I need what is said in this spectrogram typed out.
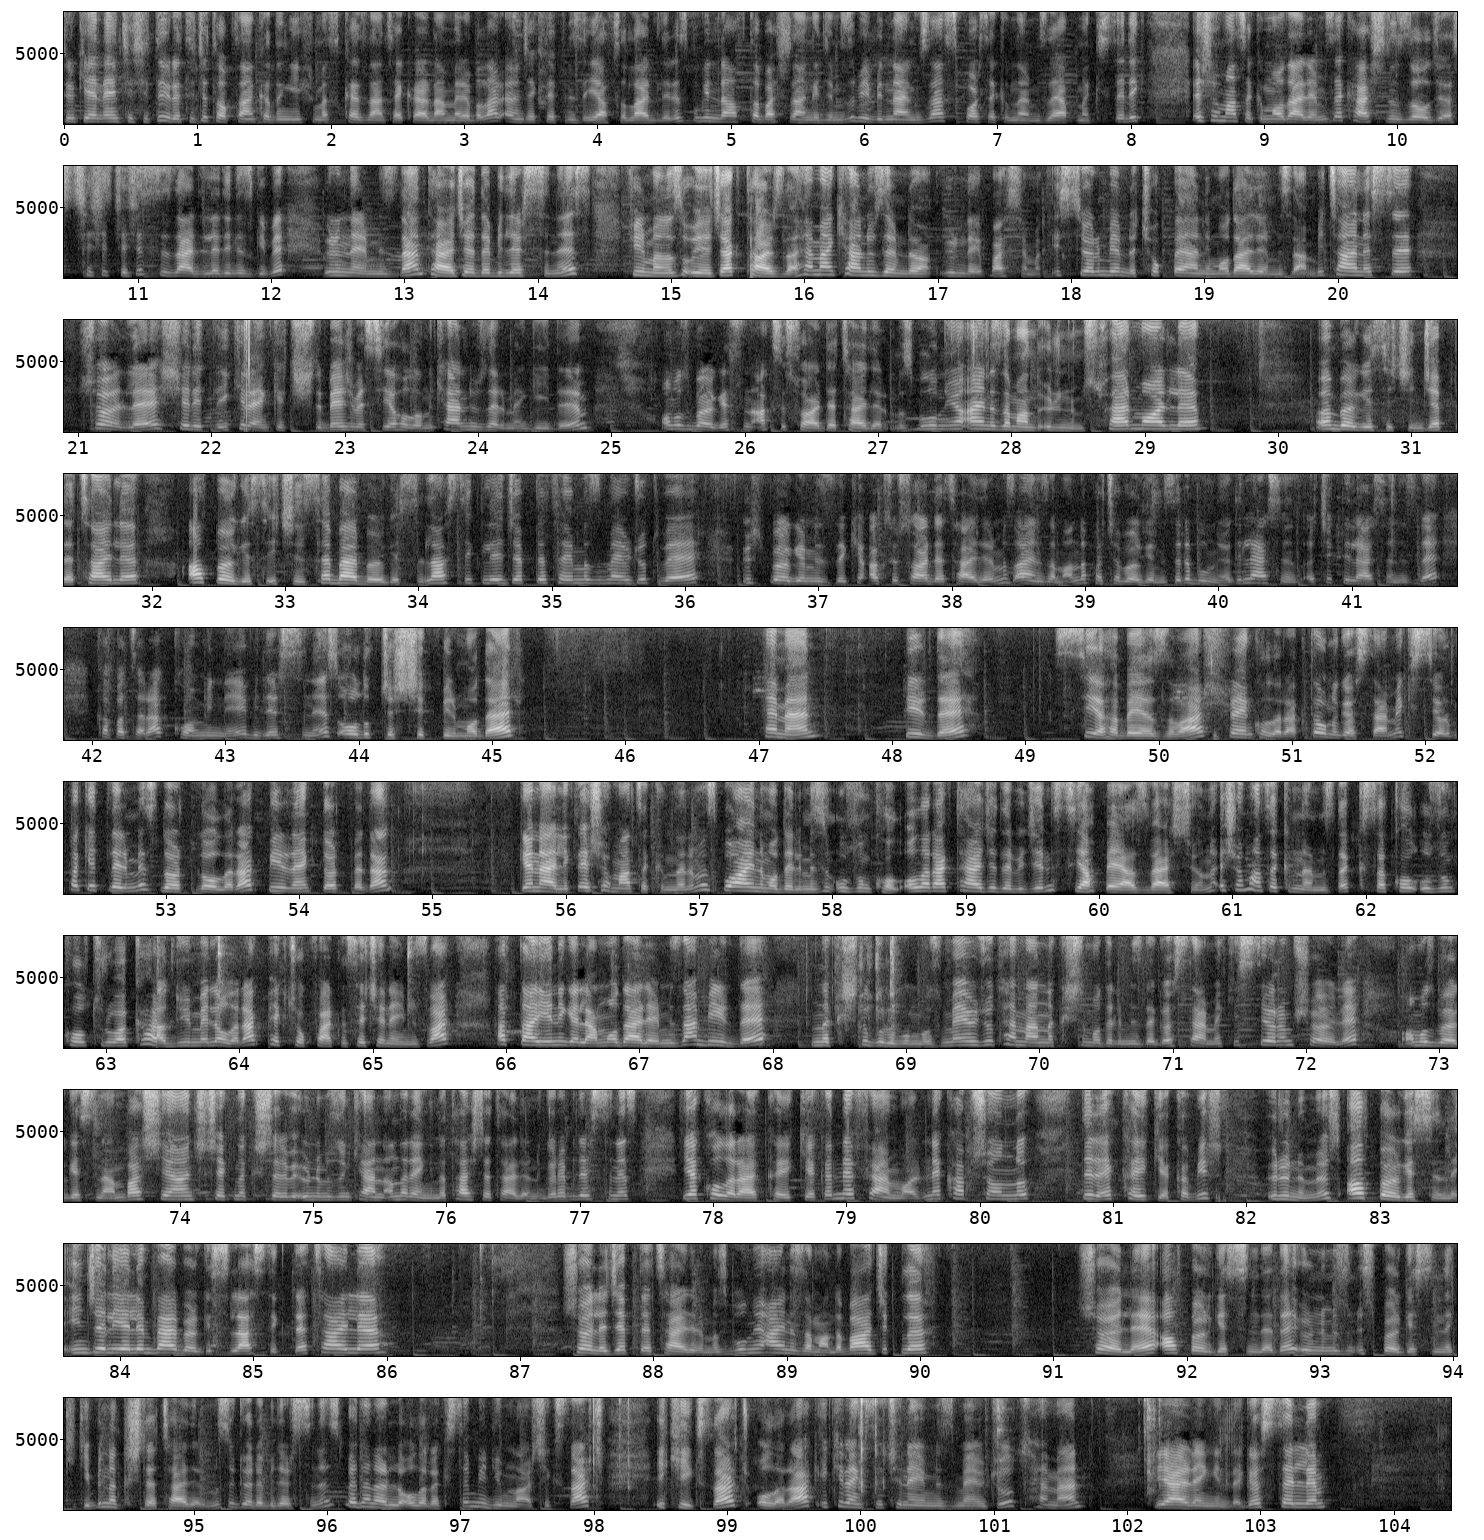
Türkiye'nin en çeşitli üretici toptan kadın giyim firması Kaz'dan tekrardan merhabalar. Öncelikle hepinize iyi haftalar dileriz. Bugün de hafta başlangıcımızı birbirinden güzel spor takımlarımızla yapmak istedik. Eşofman takım modellerimizle karşınızda olacağız. Çeşit çeşit sizler dilediğiniz gibi ürünlerimizden tercih edebilirsiniz. Firmanıza uyacak tarzda. Hemen kendi üzerimde ürüne başlamak istiyorum. Benim de çok beğendiğim modellerimizden bir tanesi. Şöyle şeritli iki renk geçişli bej ve siyah olanı kendi üzerime giydim. Omuz bölgesinde aksesuar detaylarımız bulunuyor. Aynı zamanda ürünümüz fermuarlı. Ön bölgesi için cep detaylı, alt bölgesi için ise bel bölgesi lastikli cep detayımız mevcut ve üst bölgemizdeki aksesuar detaylarımız aynı zamanda paça bölgemizde de bulunuyor. Dilerseniz açık, dilerseniz de kapatarak kombinleyebilirsiniz. Oldukça şık bir model. Hemen bir de siyahı beyazı var. Renk olarak da onu göstermek istiyorum. Paketlerimiz dörtlü olarak bir renk dört beden Genellikle eşofman takımlarımız bu aynı modelimizin uzun kol olarak tercih edebileceğiniz siyah beyaz versiyonu. Eşofman takımlarımızda kısa kol, uzun kol, truva, kar, düğmeli olarak pek çok farklı seçeneğimiz var. Hatta yeni gelen modellerimizden bir de nakışlı grubumuz mevcut. Hemen nakışlı modelimizi de göstermek istiyorum. Şöyle omuz bölgesinden başlayan çiçek nakışları ve ürünümüzün kendi ana renginde taş detaylarını görebilirsiniz. Yak olarak kayık yaka ne fermuar ne kapşonlu direkt kayık yaka bir ürünümüz. Alt bölgesinde inceleyelim. Bel bölgesi lastik detaylı. Şöyle cep detaylarımız bulunuyor. Aynı zamanda bağcıklı. Şöyle alt bölgesinde de ürünümüzün üst bölgesindeki gibi nakış detaylarımızı görebilirsiniz. Beden aralığı olarak ise medium large, x large, 2x large olarak iki renk seçeneğimiz mevcut. Hemen diğer rengini de gösterelim.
